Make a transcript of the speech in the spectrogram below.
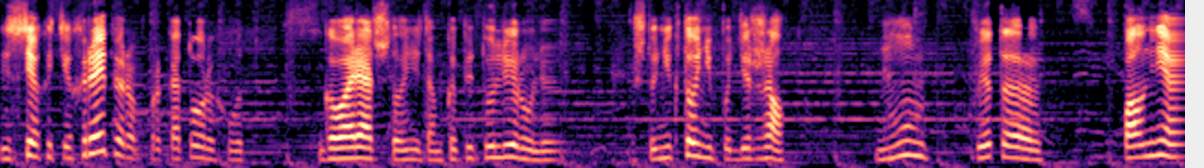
из всех этих рэперов, про которых вот говорят, что они там капитулировали, что никто не поддержал. Ну, это вполне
